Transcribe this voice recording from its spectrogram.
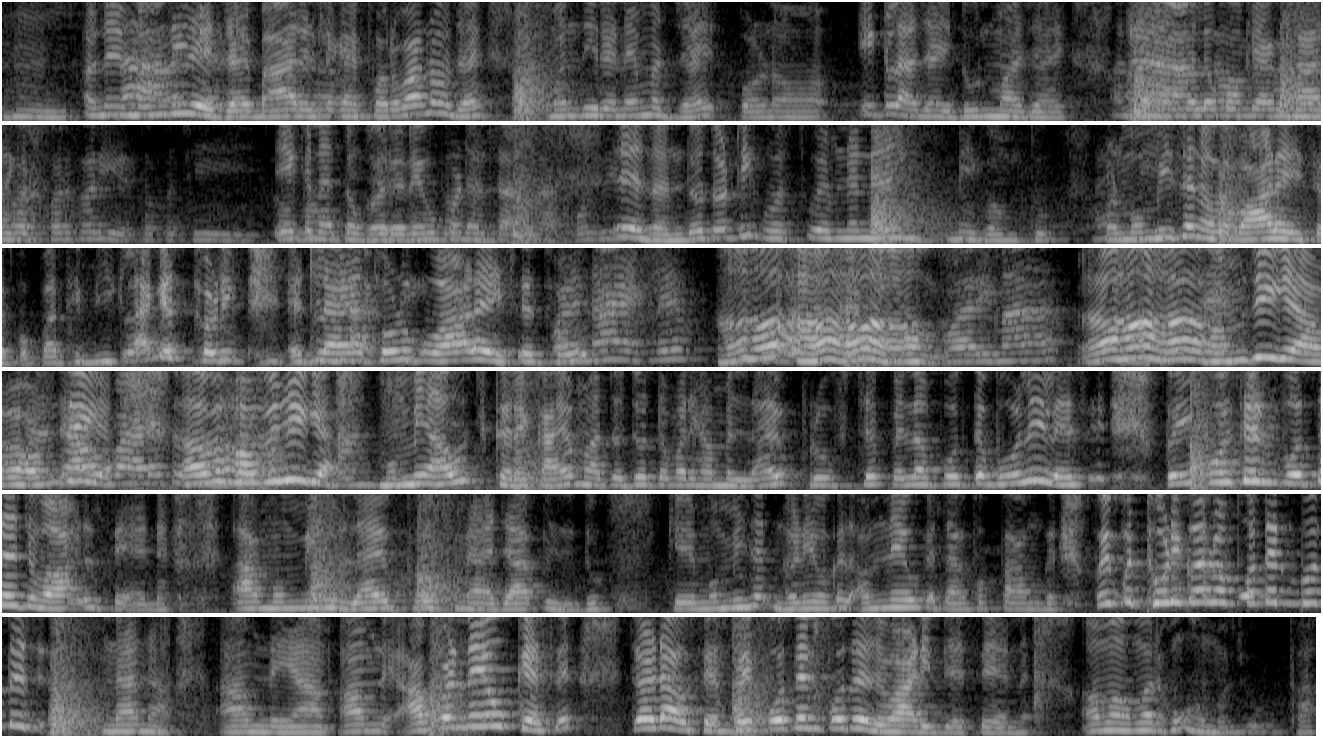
હમ. અને મંદિરે જાય બહાર એટલે કાંઈ ફરવા ન જાય. મંદિરે ને એમ જ જાય પણ એકલા જાય ધૂનમાં જાય. અને અમે લોકો ક્યાંક બહાર કરીએ તો પછી એકને તો ઘરે રહેવું પડે. એ ધંધો તો ઠીક વસ્તુ એમને નહીં બી ગમતું. પણ મમ્મી છે ને હવે વાળે છે પપ્પાથી બીક લાગે થોડીક. એટલે અહીંયા થોડુંક વાળે છે થોડું ના એટલે હા, હા, હા, હા, હા. હા. હા હા સમજી ગયા ગયા હવે સમજી ગયા. હવે સમજી ગયા. મમ્મી આવું જ કરે કાયમ. આ તો જો તમારી સામે લાઈવ પ્રૂફ છે પહેલાં પોતે બોલી લેશે પછી પોતે પોતે જ વાળશે એને. આ મમ્મીનું લાઈવ પ્રૂફ મેં આજે આપી દીધું કે મમ્મી છે ઘણી વખત અમને એવું કહેતા પપ્પા, આમ કરે. પછી થોડીક વારમાં પોતે પોતે જ ના ના, આમ નહીં, આમ આમ નહીં. આપણને એવું કહેશે, ચડાવશે ને પછી પોતે પોતે જ વાળી દેશે એને. આમાં અમારે શું સમજવું, પપ્પા?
